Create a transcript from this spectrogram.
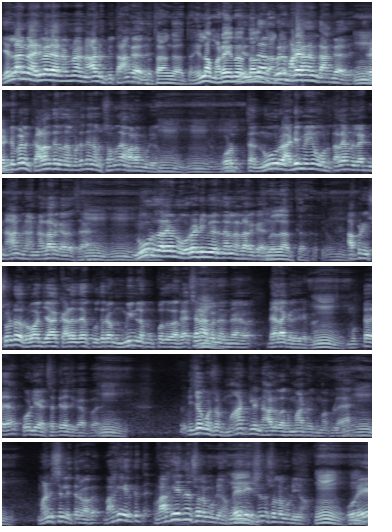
எல்லாமே அறிவாளியா இருந்தோம்னா நாடு தாங்காது. தாங்காது. எல்லாம் மடையனா இருந்தாலும் மடையாதான் தாங்காது. ரெண்டு பேரும் கலந்துருந்தா மட்டும்தான் நம்ம சமுதாயம் வாழ முடியும். ஒருத்த நூறு அடிமையும் ஒரு தலைவன் இல்லாட்டி நாடு நல்லா இருக்காது சார்? நூறு தலைவன் ஒரு அடிமை இருந்தாலும் நல்லா இருக்காது. நல்லா இருக்காது. அப்படி சொல்ற ரோஜா கழுதை குதிரை மீன்ல முப்பது வகை. சேனாபதி டைலாக் எழுதிருப்பேன் முட்டையா கோழியா சத்யராஜ் காப்ப ம். விஜயகுமார் சொல்ற மாட்டுல நாலு வகை மாடு இருக்கு மாப்பிள்ள. ம் மனுஷன்ல இத்தனை வகை வகை இருக்கு வகை தான் சொல்ல முடியும் வேரியேஷன் தான் சொல்ல முடியும். ஒரே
